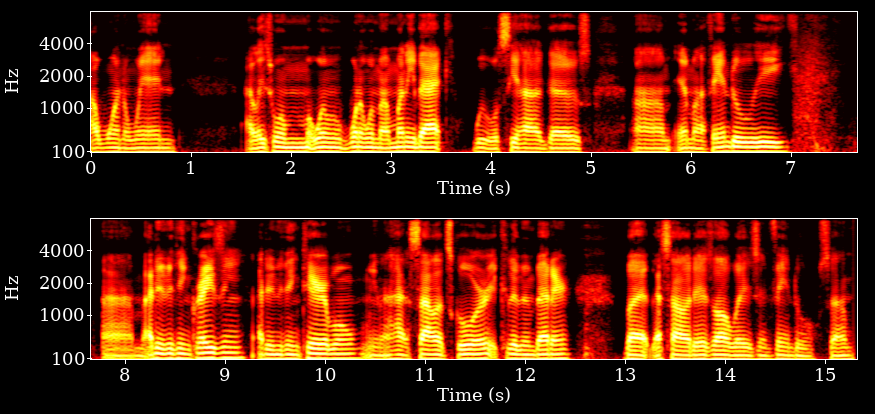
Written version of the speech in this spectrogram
I want to win. At least want want to win my money back. We will see how it goes. Um, in my FanDuel league, um, I did anything crazy. I did anything terrible. You know, I had a solid score. It could have been better, but that's how it is always in FanDuel. So,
